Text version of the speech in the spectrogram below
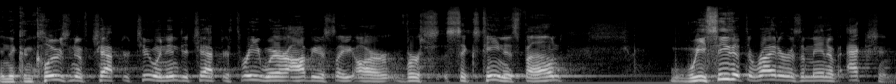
In the conclusion of chapter 2 and into chapter 3, where obviously our verse 16 is found, we see that the writer is a man of action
